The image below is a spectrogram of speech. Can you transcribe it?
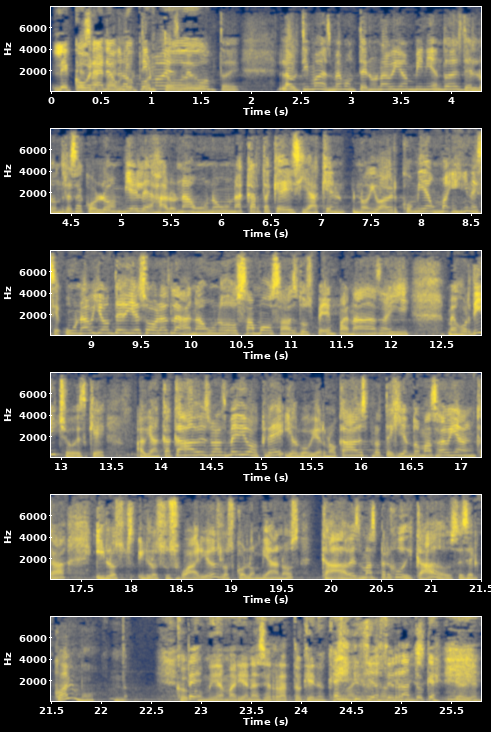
Le cobran a uno por todo. la última vez me monté en un avión viniendo desde Londres a Colombia y le dejaron a uno una carta que decía que no iba a haber comida. Imagínese, un avión de 10 horas le dan a uno dos samosas, dos empanadas ahí. Mejor dicho, es que Avianca cada vez más mediocre y el gobierno cada vez protegiendo más a Bianca y los, y los usuarios, los colombianos, cada vez más perjudicados. Es el colmo. comida Mariana hace rato que no, que no hace rato que...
